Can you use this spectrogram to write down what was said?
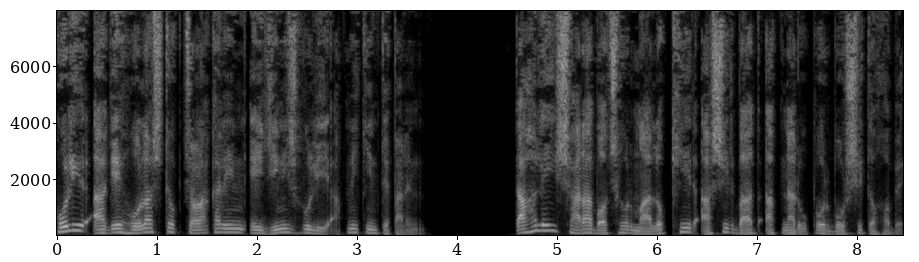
হোলির আগে হোলাষ্টক চলাকালীন এই জিনিসগুলি আপনি কিনতে পারেন। তাহলেই সারা বছর মা লক্ষ্মীর আশীর্বাদ আপনার উপর বর্ষিত হবে।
